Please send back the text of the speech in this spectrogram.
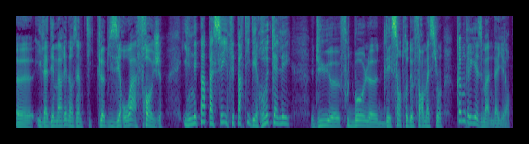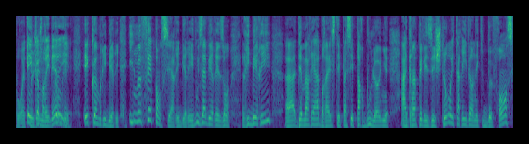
euh, il a démarré dans un petit club isérois à Froges. Il n'est pas passé, il fait partie des recalés du euh, football euh, des centres de formation, comme Griezmann d'ailleurs, pour être Et juste, comme Ribéry. Et comme Ribéry. Il me fait penser à Ribéry. Et vous avez raison. Ribéry a démarré à Brest, est passé par Boulogne, a grimpé les échelons, est arrivé en équipe de France,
